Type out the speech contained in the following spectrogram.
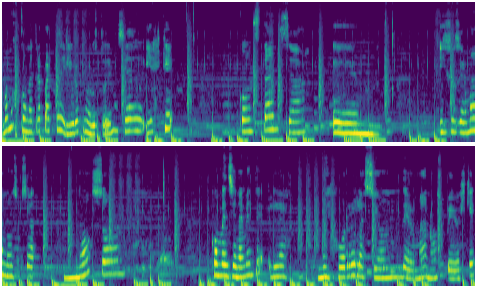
vamos con otra parte del libro que me gustó demasiado y es que Constanza em, y sus hermanos, o sea, no son convencionalmente la mejor relación de hermanos, pero es que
